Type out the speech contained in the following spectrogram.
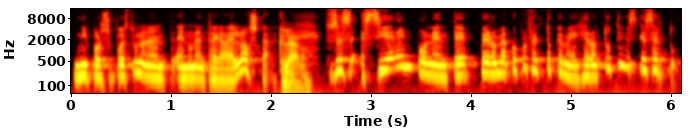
ni por supuesto en una entrega del Oscar. Claro. Entonces, sí era imponente, pero me acuerdo perfecto que me dijeron, tú tienes que ser tú.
